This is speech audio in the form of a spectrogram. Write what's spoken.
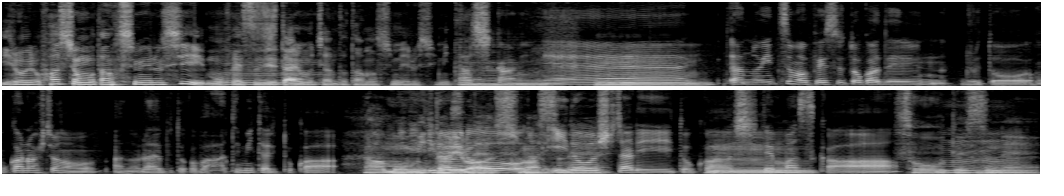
いろいろファッションも楽しめるしもうフェス自体もちゃんと楽しめるしみたいな。確かにね。うん。あのいつもフェスとか出ると他の人のあのライブとかバーって見たりとかあーもう見たりはしますね。移動したりとかしてますか？そうですね、うん。や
